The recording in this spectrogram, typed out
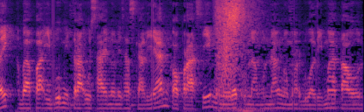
Baik, Bapak Ibu Mitra Usaha Indonesia sekalian, kooperasi menurut Undang-Undang Nomor 25 Tahun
